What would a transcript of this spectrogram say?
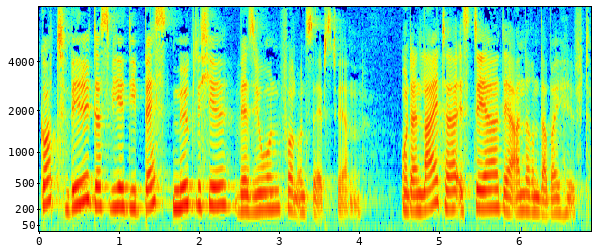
Gott will, dass wir die bestmögliche Version von uns selbst werden. Und ein Leiter ist der, der anderen dabei hilft.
